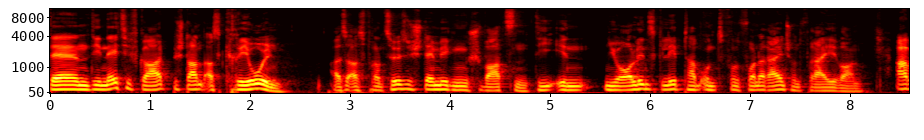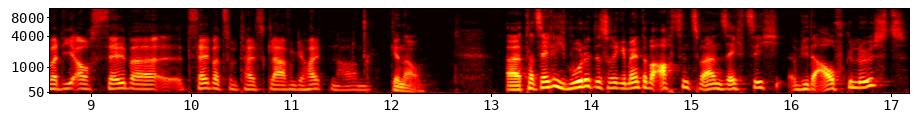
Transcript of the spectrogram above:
denn die Native Guard bestand aus Kreolen, also aus französischstämmigen Schwarzen, die in New Orleans gelebt haben und von vornherein schon frei waren. Aber die auch selber, selber zum Teil Sklaven gehalten haben. Genau. Äh, tatsächlich wurde das Regiment aber 1862 wieder aufgelöst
